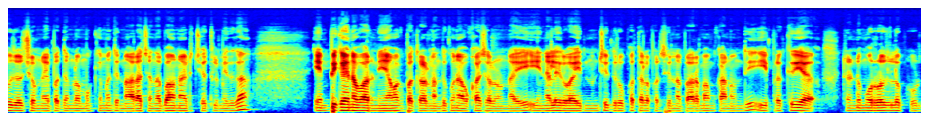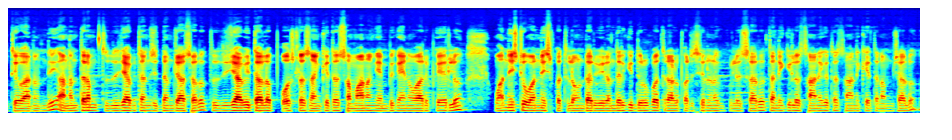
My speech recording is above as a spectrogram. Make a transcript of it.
పూజోత్సవం నేపథ్యంలో ముఖ్యమంత్రి నారా చంద్రబాబు నాయుడు చేతుల మీదుగా ఎంపికైన వారు నియామక పత్రాలను అందుకునే అవకాశాలు ఉన్నాయి. ఈ నెల ఇరవై ఐదు నుంచి ధృవపత్రాల పరిశీలన ప్రారంభం కానుంది. ఈ ప్రక్రియ రెండు మూడు రోజుల్లో పూర్తి కానుంది. అనంతరం తుది జాబితాను సిద్ధం చేస్తారు. తుది జాబితాలో పోస్టుల సంఖ్యతో సమానంగా ఎంపికైన వారి పేర్లు వన్ ఇస్ టు వన్ నిష్పత్తిలో ఉంటారు. వీరందరికీ ధృవపత్రాల పరిశీలనకు పిలుస్తారు. తనిఖీలో స్థానికత స్థానికేతర అంశాలు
